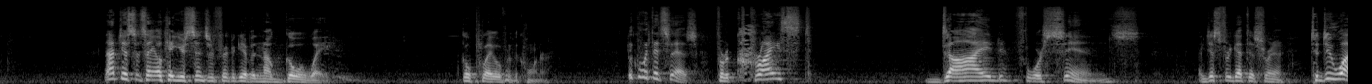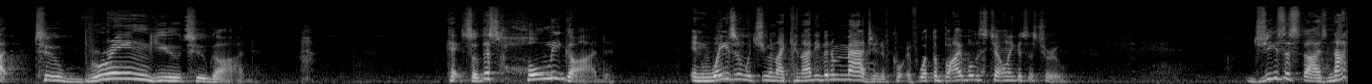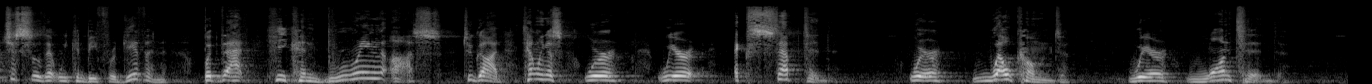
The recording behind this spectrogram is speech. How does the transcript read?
not just to say, okay, your sins are forgiven, now go away. Go play over the corner. Look what it says. For Christ died for sins. And just forget this for a minute. To do what? To bring you to God. Okay, so this holy God, in ways in which you and I cannot even imagine, if, if what the Bible is telling us is true, Jesus dies not just so that we can be forgiven, but that he can bring us to God, telling us we're, we're accepted, we're welcomed, we're wanted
